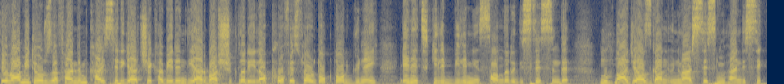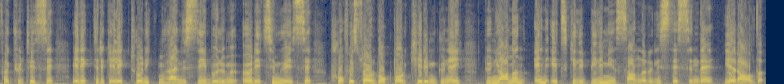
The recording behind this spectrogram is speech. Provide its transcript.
Devam ediyoruz efendim. Kayseri Gerçek Haber'in diğer başlıklarıyla Profesör Doktor Güney en etkili bilim insanları listesinde. Nuh Naci Yazgan Üniversitesi Mühendislik Fakültesi Elektrik Elektronik Mühendisliği Bölümü öğretim üyesi Profesör Doktor Kerim Güney dünyanın en etkili bilim insanları listesinde yer aldı.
